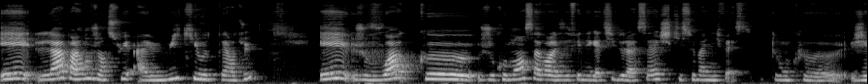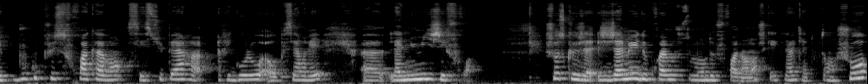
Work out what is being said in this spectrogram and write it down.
Et là, par exemple, j'en suis à 8 kilos de perdu. Et je vois que je commence à avoir les effets négatifs de la sèche qui se manifestent. Donc euh, j'ai beaucoup plus froid qu'avant. C'est super rigolo à observer. Euh, la nuit, j'ai froid. Chose que j'ai jamais eu de problème justement de froid. Normalement, je suis quelqu'un qui a tout le temps chaud.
